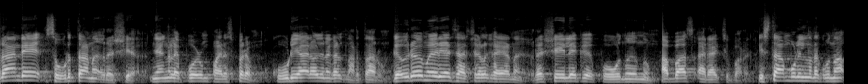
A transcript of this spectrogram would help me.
ഇറാന്റെ സുഹൃത്താണ് റഷ്യ. ഞങ്ങൾ എപ്പോഴും പരസ്പരം കൂടിയാലോചനകൾ നടത്താറുണ്ട്. ഗൗരവമേറിയ ചർച്ചകൾക്കായാണ് റഷ്യയിലേക്ക് പോകുന്നതെന്നും അബ്ബാസ് അരാക്ചി പറഞ്ഞു. ഇസ്താംബൂളിൽ നടക്കുന്ന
